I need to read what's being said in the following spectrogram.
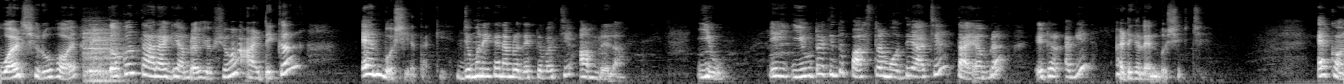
ওয়ার্ড শুরু হয়, তখন তার আগে আমরা সবসময় আর্টিকেল এন বসিয়ে থাকি। যেমন এখানে আমরা দেখতে পাচ্ছি আমব্রেলা ইউ এই ইউটা কিন্তু পাঁচটার মধ্যে আছে, তাই আমরা এটার আগে আর্টিকেল এন বসিয়েছি। এখন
